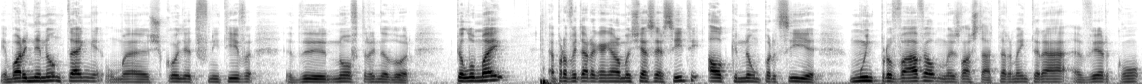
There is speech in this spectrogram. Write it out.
embora ainda não tenha uma escolha definitiva de novo treinador. Pelo meio, aproveitaram a ganhar o Manchester City, algo que não parecia muito provável, mas lá está, também terá a ver com uh,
